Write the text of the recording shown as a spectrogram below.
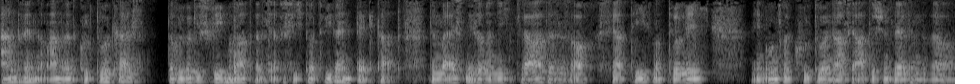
anderen, einem anderen Kulturkreis darüber geschrieben hat, weil es er für sich dort wiederentdeckt hat. Den meisten ist aber nicht klar, dass es auch sehr tief natürlich in unserer Kultur, in der asiatischen Welt, in der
